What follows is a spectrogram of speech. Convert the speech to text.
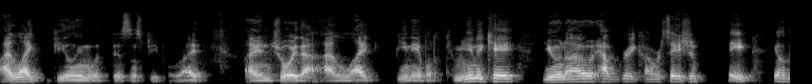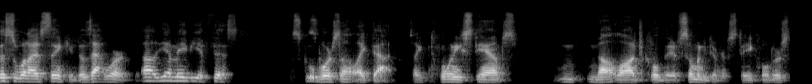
I like dealing with business people, right? I enjoy that. I like being able to communicate. You and I have a great conversation. Hey, you know, this is what I was thinking. Does that work? Oh, yeah, maybe it fits. School board's not like that. It's like 20 stamps, not logical. They have so many different stakeholders.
